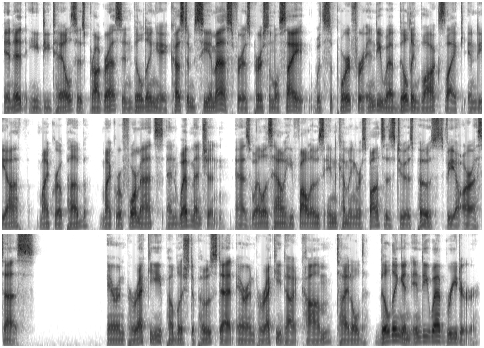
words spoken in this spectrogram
In it, he details his progress in building a custom CMS for his personal site with support for indie web building blocks like Indieauth, MicroPub, Microformats, and WebMention, as well as how he follows incoming responses to his posts via RSS. Aaron Parecki published a post at aaronparecki.com titled Building an Indie Web Reader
